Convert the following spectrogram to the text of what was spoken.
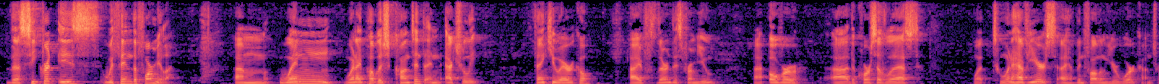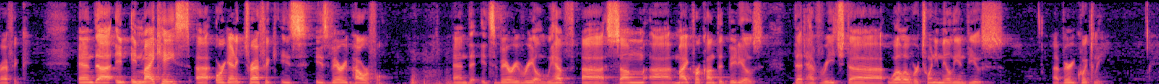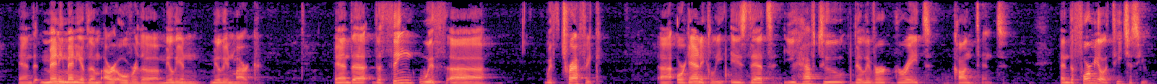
the secret is within the formula. Um, when when I publish content, and actually, thank you, Erico. I've learned this from you uh, over uh, the course of the last what two and a half years. I have been following your work on traffic, and uh, in in my case, uh, organic traffic is is very powerful, and it's very real. We have uh, some uh, micro content videos that have reached well over 20 million views very quickly. And many, many of them are over the million, million mark. And uh, the thing with, uh, with traffic uh, organically is that you have to deliver great content. And the formula teaches you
